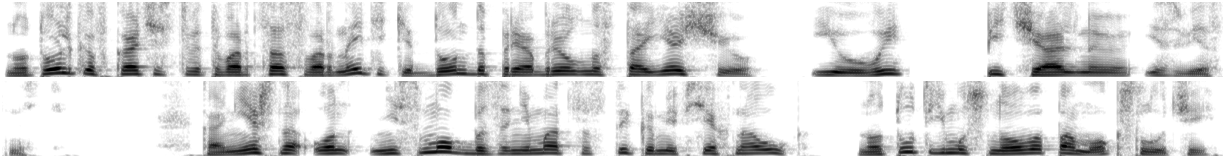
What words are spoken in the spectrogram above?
Но только в качестве творца сварнетики Донда приобрел настоящую и, увы, печальную известность. Конечно, он не смог бы заниматься стыками всех наук, но тут ему снова помог случай.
